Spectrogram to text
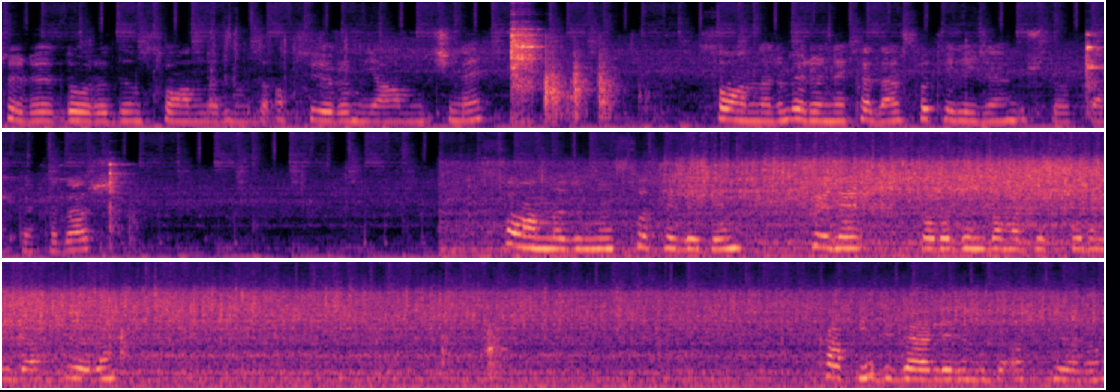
Şöyle doğradığım soğanlarımı da atıyorum yağın içine. Soğanlarım örene kadar soteleyeceğim 3-4 dakika kadar. Soğanlarımı soteledim. Şöyle doğradığım domateslerimi de atıyorum. Kapya biberlerimi de atıyorum.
